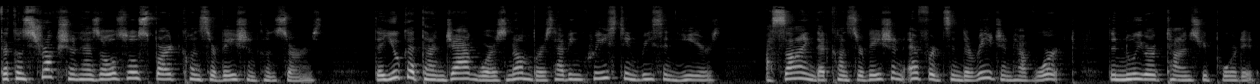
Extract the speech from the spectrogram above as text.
The construction has also sparked conservation concerns. The Yucatan jaguar's numbers have increased in recent years, a sign that conservation efforts in the region have worked, the New York Times reported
